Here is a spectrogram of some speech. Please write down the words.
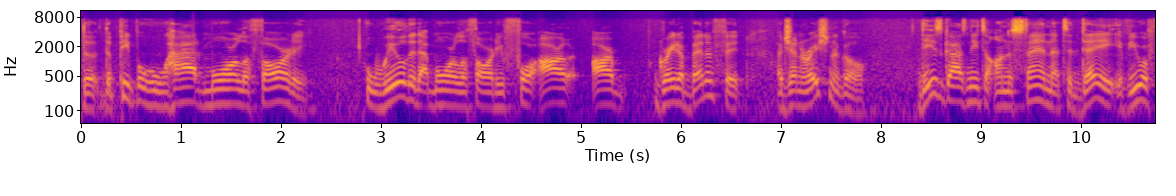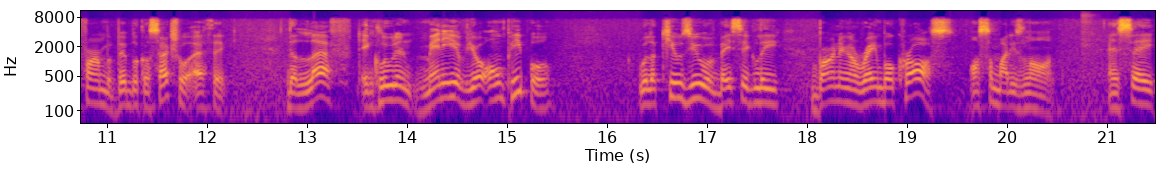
The the people who had moral authority, who wielded that moral authority for our our greater benefit a generation ago. These guys need to understand that today, if you affirm a biblical sexual ethic, the left, including many of your own people, will accuse you of basically burning a rainbow cross on somebody's lawn and say,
